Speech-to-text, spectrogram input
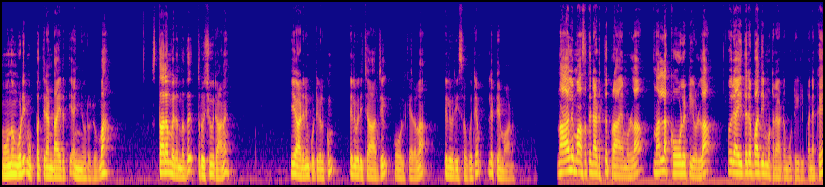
മൂന്നും കൂടി മുപ്പത്തി രണ്ടായിരത്തി അഞ്ഞൂറ് രൂപ. സ്ഥലം വരുന്നത് തൃശ്ശൂരാണ്. ഈ ആടിനും കുട്ടികൾക്കും ഡെലിവറി ചാർജിൽ ഓൾ കേരള ഡെലിവറി സൗകര്യം ലഭ്യമാണ്. നാല് മാസത്തിനടുത്ത് പ്രായമുള്ള നല്ല ക്വാളിറ്റിയുള്ള ഒരു ഹൈദരാബാദി മുട്ടനാട്ടും കുട്ടി വിൽപ്പനക്ക്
